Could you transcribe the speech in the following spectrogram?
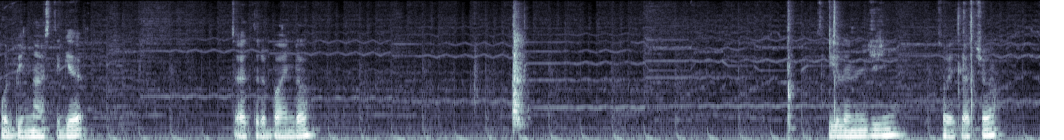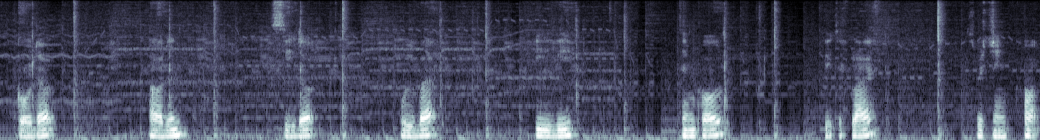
would be nice to get to add to the binder steel energy toy catcher gold up harden seed up Woobat Eevee Tympole Beautifly. Switching cut.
